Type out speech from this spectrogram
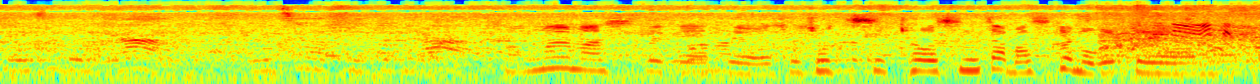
돼지고기랑 오징어 비빔이랑 정말 맛있을 것 같아요. 저, 저, 지- 저 진짜 맛있게 먹을게요.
